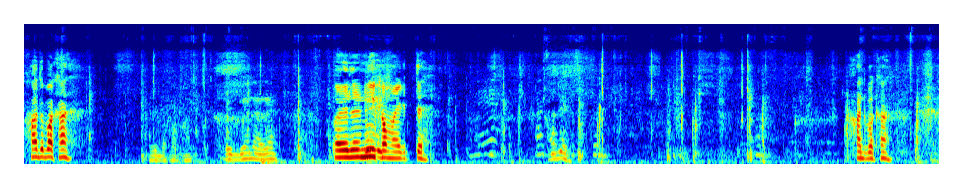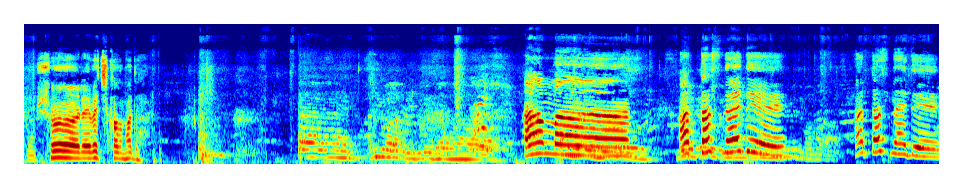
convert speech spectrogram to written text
Hadi bakalım. Dön hele. O ellerini yıkamaya gitti. Hadi. Hadi bakalım. Şöyle eve çıkalım hadi. Aman. Atlas nerede? Atlas nerede?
